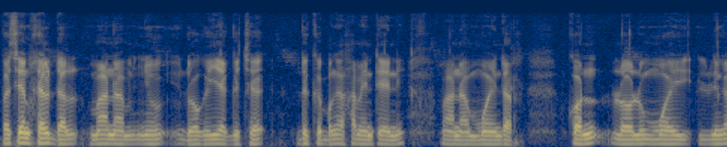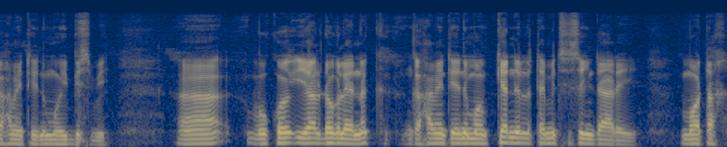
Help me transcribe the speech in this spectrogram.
ba seen xel dal maanaam ñu doog a yegg ca dëkk ba nga xamante ni maanaam ndar. Kon loolu mooy li nga xamante ni mooy bis bi. Bu ko yàlla dogalee nag nga xamante ni moom kenn la tamit si sëñ daara yi. Moo tax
